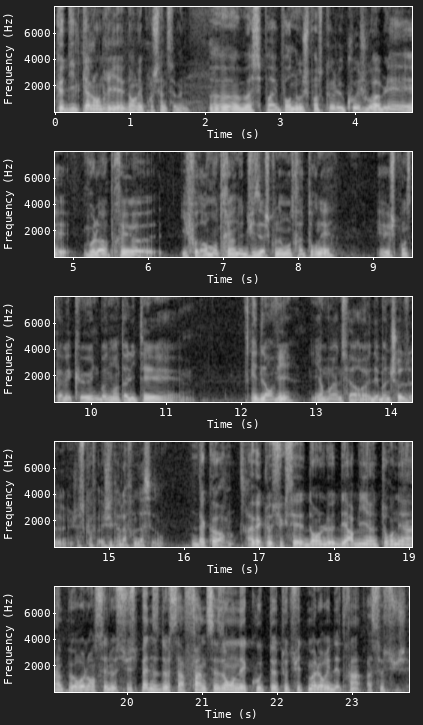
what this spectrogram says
Que dit le calendrier dans les prochaines semaines? Euh, bah, C'est pareil pour nous. Je pense que le coup est jouable. Et voilà, après, euh, il faudra montrer un autre visage qu'on a montré à tourner. Et je pense qu'avec une bonne mentalité et, de l'envie, il y a moyen de faire des bonnes choses jusqu'à la fin de la saison. D'accord. Avec le succès dans le derby, un tournée a un peu relancé le suspense de sa fin de saison. On écoute tout de suite Mallory Détrain à ce sujet.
